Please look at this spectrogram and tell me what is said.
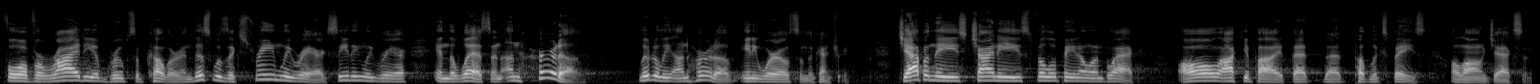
for a variety of groups of color, and this was extremely rare, exceedingly rare in the West, and unheard of, literally unheard of anywhere else in the country. Japanese, Chinese, Filipino, and black all occupied that, that public space along Jackson.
